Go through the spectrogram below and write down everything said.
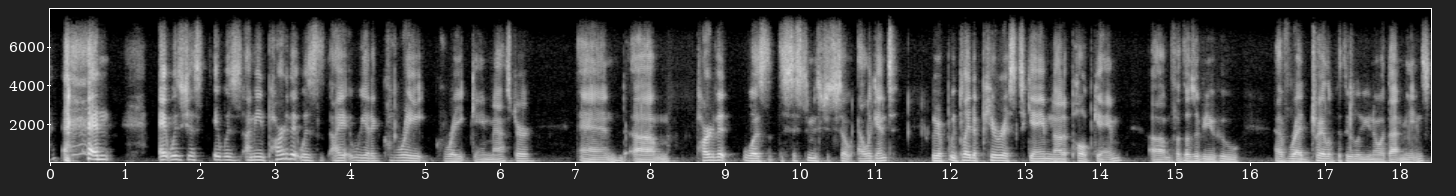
and it was just it was i mean part of it was i we had a great great game master. And um, part of it was that the system is just so elegant. We, were, we played a purist game not a pulp game. Um, for those of you who have read trail of cthulhu you know what that means.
